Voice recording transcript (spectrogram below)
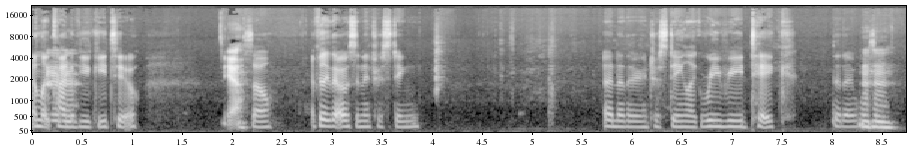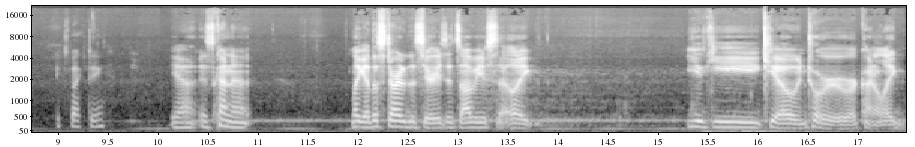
and like kind of Yuki too. yeah So I feel like that was an interesting, another interesting like reread take that I wasn't expecting. yeah it's kind of like at the start of the series it's obvious that like yuki kyo and toru are kind of like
